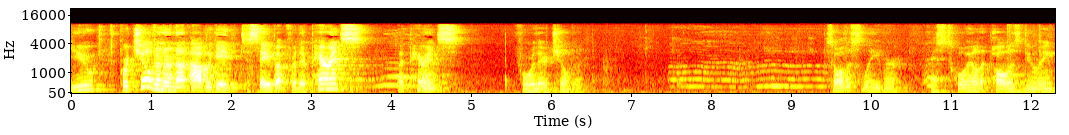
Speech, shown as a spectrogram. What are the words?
you. For children are not obligated to save up for their parents, but parents for their children. So, all this labor, this toil that Paul is doing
